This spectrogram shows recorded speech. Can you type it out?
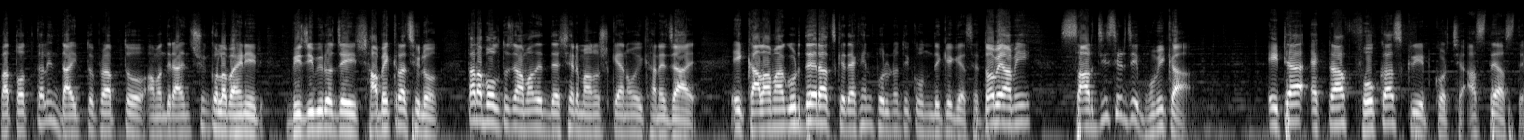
বা তৎকালীন দায়িত্বপ্রাপ্ত আমাদের আইন শৃঙ্খলা বাহিনীর বিজিবিরও যেই সাবেকরা ছিল, তারা বলতো যে আমাদের দেশের মানুষ কেন এখানে যায়? এই কালামাগুরদের আজকে দেখেন পরিণতি কোন দিকে গেছে। তবে আমি সার্জিসের যে ভূমিকা, এটা একটা ফোকাস ক্রিয়েট করছে আস্তে আস্তে।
